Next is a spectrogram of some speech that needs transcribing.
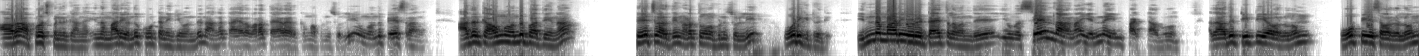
அவரை அப்ரோச் பண்ணியிருக்காங்க. இந்த மாதிரி வந்து கூட்டணிக்கு வந்து நாங்கள் தயாராக வர தயாராக இருக்கோம் அப்படின்னு சொல்லி இவங்க வந்து பேசுகிறாங்க அதற்கு அவங்க வந்து பார்த்தீங்கன்னா பேச்சுவார்த்தையும் நடத்துவோம் அப்படின்னு சொல்லி ஓடிக்கிட்டு இருக்கு. இந்த மாதிரி ஒரு டயத்துல வந்து இவங்க சேர்ந்தாங்கன்னா என்ன இம்பாக்ட் ஆகும்? அதாவது டிடி அவர்களும் ஓபிஎஸ் அவர்களும்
